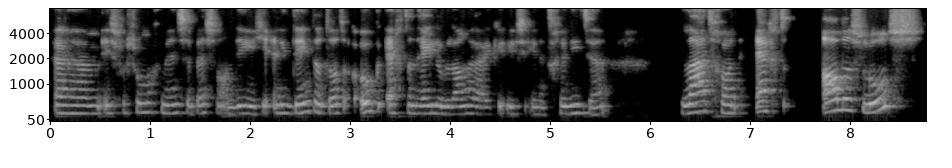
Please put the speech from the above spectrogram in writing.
Ehm, is voor sommige mensen best wel een dingetje. En ik denk dat dat ook echt een hele belangrijke is in het genieten. Laat gewoon echt alles los.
